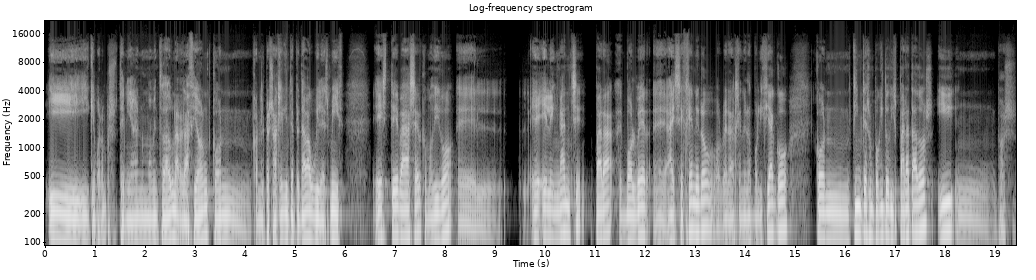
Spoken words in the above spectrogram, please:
y, y, que, bueno, pues tenía en un momento dado una relación con, con el personaje que interpretaba Will Smith. Este va a ser, como digo, el, el enganche para volver eh, a ese género, volver al género policiaco, con tintes un poquito disparatados y mm, pues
